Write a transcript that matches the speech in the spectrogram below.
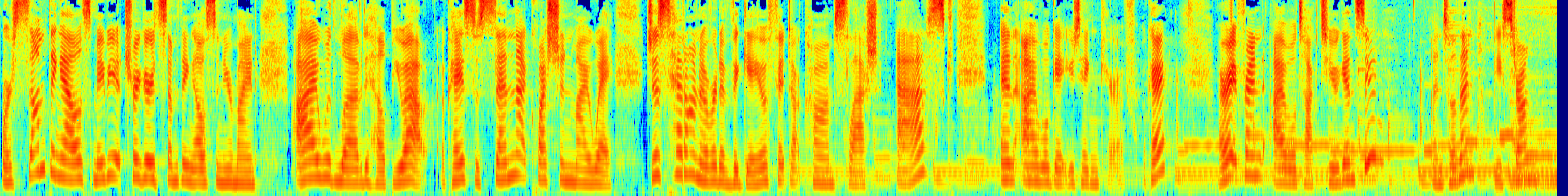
or something else, maybe it triggered something else in your mind, I would love to help you out. Okay, so send that question my way. Just head on over to vigeofit.com slash ask and I will get you taken care of. Okay? All right, friend, I will talk to you again soon. Until then, be strong.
